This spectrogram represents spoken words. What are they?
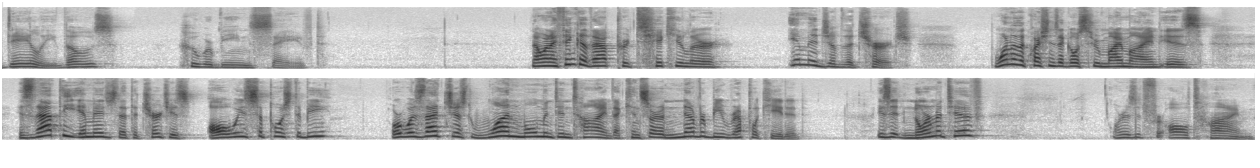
daily those who were being saved. Now, when I think of that particular image of the church, one of the questions that goes through my mind is Is that the image that the church is always supposed to be? Or was that just one moment in time that can sort of never be replicated? Is it normative? Or is it for all time?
